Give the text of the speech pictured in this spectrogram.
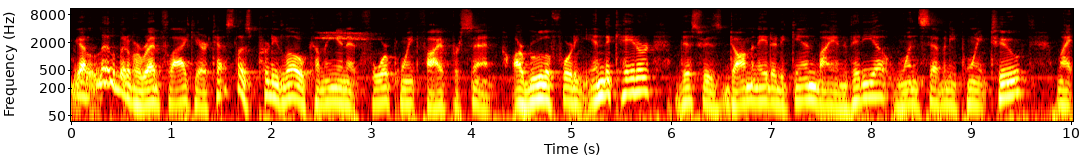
We got a little bit of a red flag here. Tesla is pretty low, coming in at 4.5%. Our Rule of 40 indicator, this is dominated again by NVIDIA, 170.2. My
